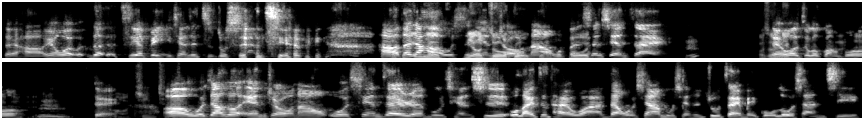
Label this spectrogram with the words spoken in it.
嗯，对，好，因为我我的职业病以前是主主持人职业病。好，大家好，我是 Angel。那我本身现在，嗯，我对我有做过广播嗯，对。呃，我叫做 Angel，那我现在人目前是我来自台湾，但我现在目前是住在美国洛杉矶。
